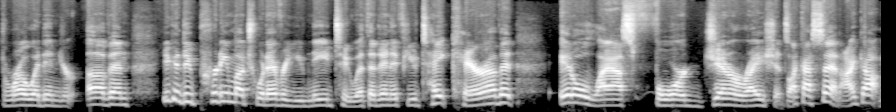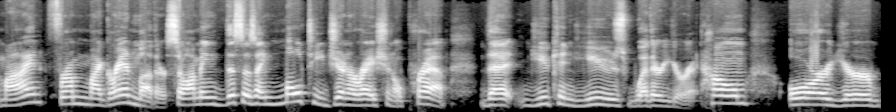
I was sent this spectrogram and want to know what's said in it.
throw it in your oven. You can do pretty much whatever you need to with it and if you take care of it, it'll last for generations. Like I said, I got mine from my grandmother. So, I mean, this is a multi generational prep that you can use whether you're at home or you're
